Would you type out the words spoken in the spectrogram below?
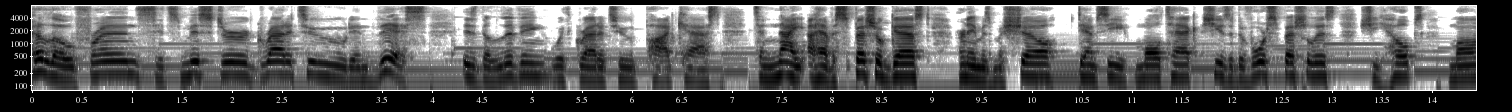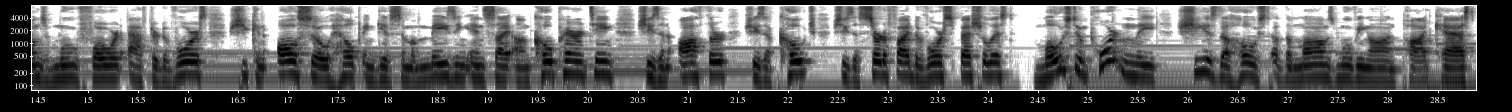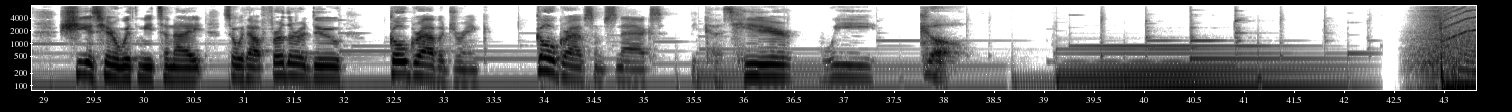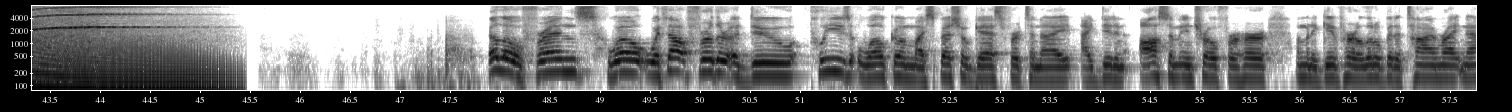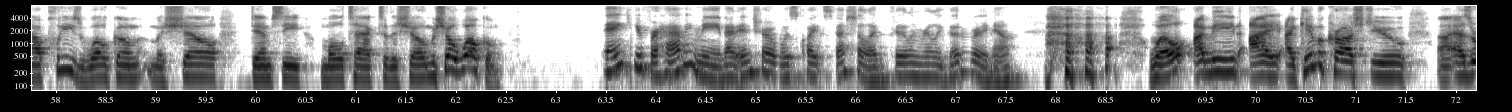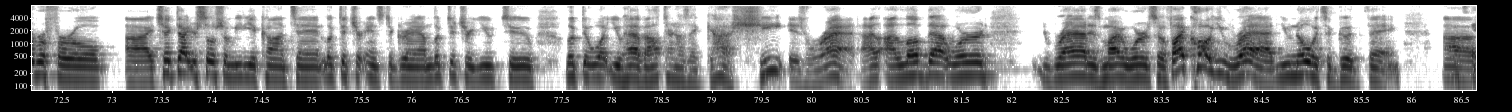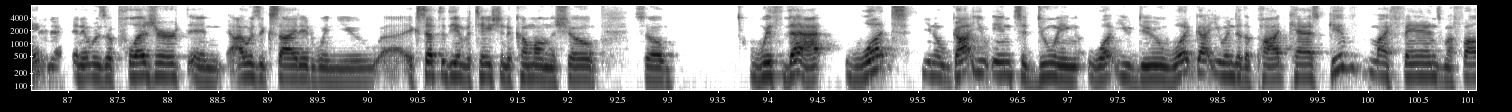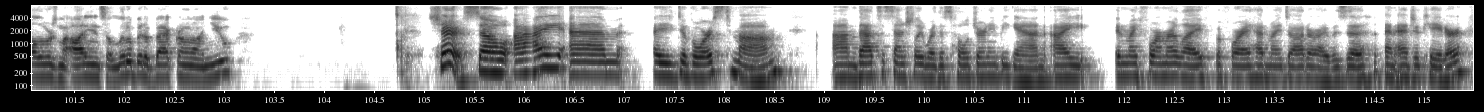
Hello, friends. It's Mr. Gratitude, and this is the Living with Gratitude podcast. Tonight, I have a special guest. Her name is Michelle Dempsey Multack. She is a divorce specialist. She helps moms move forward after divorce. She can also help and give some amazing insight on co parenting. She's an author, she's a coach, she's a certified divorce specialist. Most importantly, she is the host of the Moms Moving On podcast. She is here with me tonight. So without further ado, go grab a drink, go grab some snacks, because here we go. Hello, friends. Well, without further ado, please welcome my special guest for tonight. I did an awesome intro for her. I'm going to give her a little bit of time right now. Please welcome Michelle Dempsey Multack to the show. Michelle, welcome. Thank you for having me. That intro was quite special. I'm feeling really good right now. well, I mean, I, I came across you uh, as a referral I checked out your social media content, looked at your Instagram, looked at your YouTube, looked at what you have out there, and I was like, gosh, she is rad. I, I love that word. Rad is my word. So if I call you rad, you know it's a good thing. Um, and, it, and, it, was a pleasure. And I was excited when you uh, accepted the invitation to come on the show. So with that, what you know got you into doing what you do? What got you into the podcast? Give my fans my followers my audience a little bit of background on you. Sure. So i am a divorced mom. Um, that's essentially where this whole journey began. I in my former life before i had my daughter i was a, an educator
